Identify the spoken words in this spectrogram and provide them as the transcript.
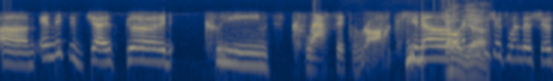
Um, and this is just good, clean, classic rock, you know? Oh, I mean, yeah. This is just one of those shows,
